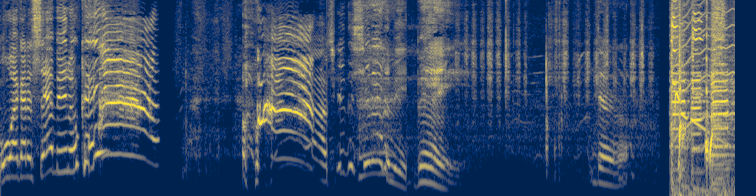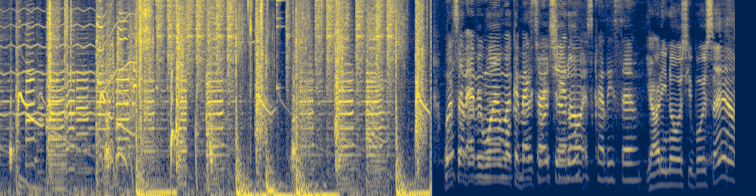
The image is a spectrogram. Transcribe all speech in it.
Oh, I got a seven. Okay. Ah! Ah! scared the shit out of me. Babe. Dude. What's up, everyone? Welcome back to our channel. It's Carlisa. You all already know it's your boy Sam.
